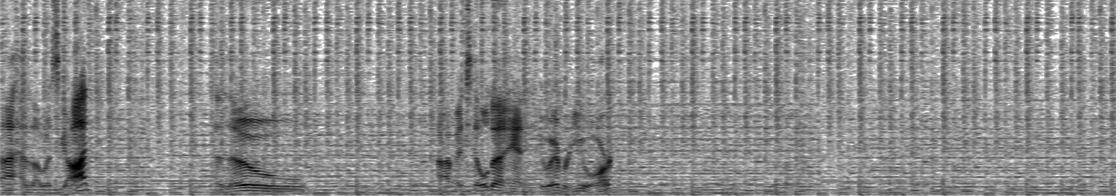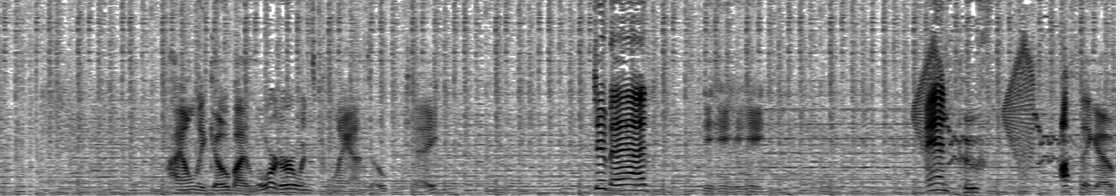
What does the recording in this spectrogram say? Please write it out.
Uh, hello, it's Hello uh, Matilda, and whoever you are. I only go by Lord Irwin's plans. Okay. Too bad. And poof. Off they go.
